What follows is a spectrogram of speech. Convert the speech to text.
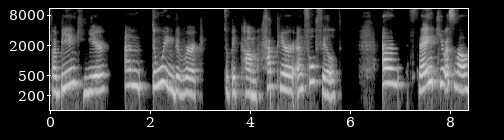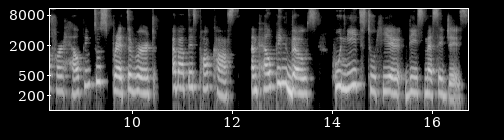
for being here and doing the work to become happier and fulfilled. And thank you as well for helping to spread the word about this podcast and helping those who need to hear these messages.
